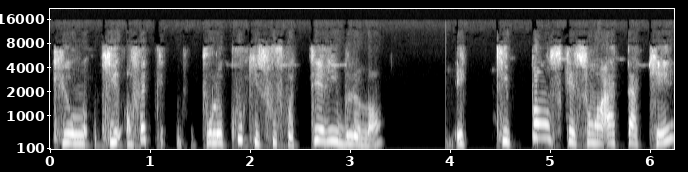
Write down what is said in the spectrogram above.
qui ont, qui, en fait, pour le coup, qui souffrent terriblement et qui pensent qu'elles sont attaquées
